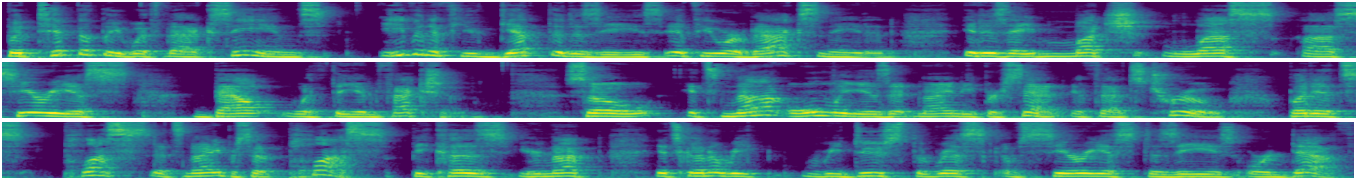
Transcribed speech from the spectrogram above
But typically with vaccines, even if you get the disease, if you are vaccinated, it is a much less uh, serious bout with the infection. So it's not only is it 90% if that's true, but it's plus it's 90% plus because you're not it's going to re- reduce the risk of serious disease or death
